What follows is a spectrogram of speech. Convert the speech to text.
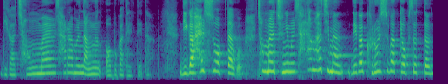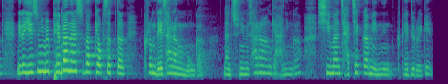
네가 정말 사람을 낚는 어부가 될 때다. 네가 할 수 없다고 정말 주님을 사랑하지만 내가 그럴 수밖에 없었던 내가 예수님을 배반할 수밖에 없었던 그럼 내 사랑은 뭔가? 난 주님을 사랑한 게 아닌가? 심한 자책감이 있는 그 베드로에게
